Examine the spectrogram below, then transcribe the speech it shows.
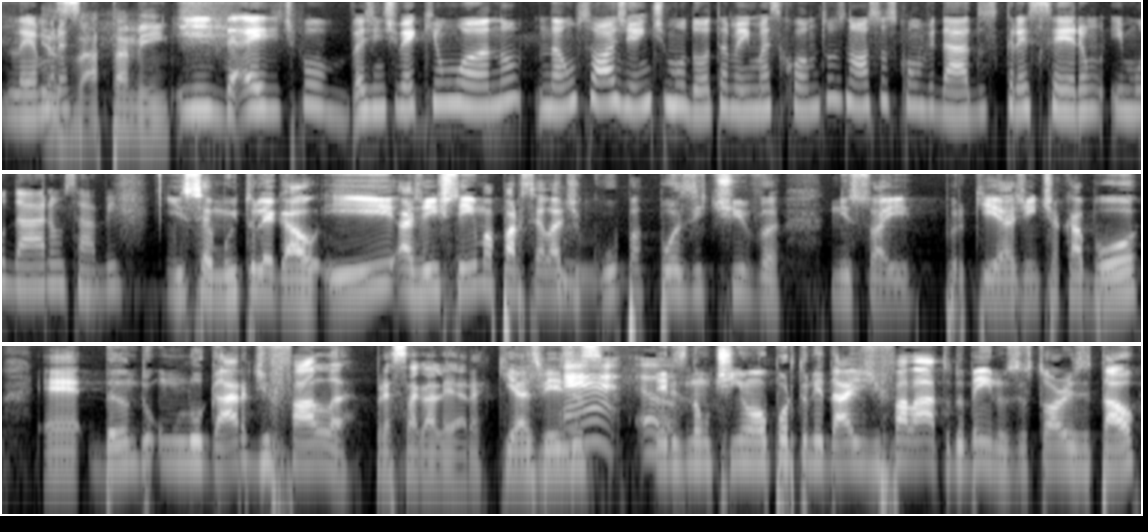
Lembra? Exatamente. E aí, tipo, a gente vê que um ano, não só a gente mudou também, mas quantos nossos convidados cresceram e mudaram, sabe? Isso é muito legal. E a gente tem uma parcela de culpa positiva nisso aí porque a gente acabou é, dando um lugar de fala para essa galera, que às vezes é, eu... eles não tinham a oportunidade de falar, tudo bem, nos stories e tal,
